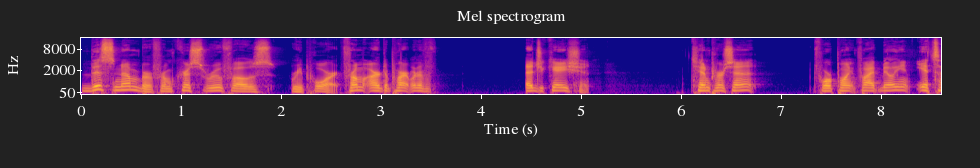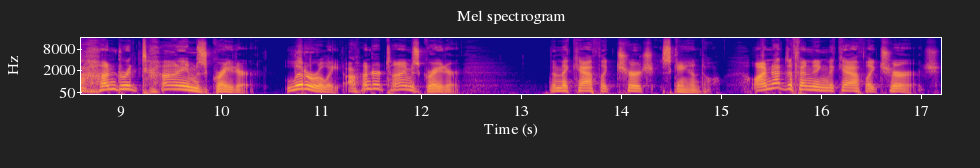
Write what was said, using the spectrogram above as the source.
This number from Chris Rufo's report from our Department of Education 10%, 4.5 million, it's 100 times greater, literally 100 times greater than the Catholic Church scandal. Well, I'm not defending the Catholic Church.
